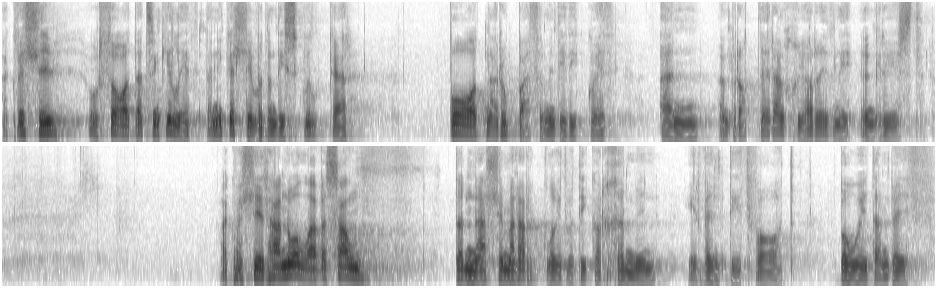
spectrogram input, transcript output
Ac felly, wrth ddod at yn gilydd, da ni'n gallu fod yn ddisgwylgar bod na rhywbeth yn mynd i ddigwydd yn, yn brodyr a'n chwiorydd ni yn Grist. Ac felly rhan olaf y salm, dyna lle mae'r arglwydd wedi gorchymyn i'r fendith fod bywyd am byth.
